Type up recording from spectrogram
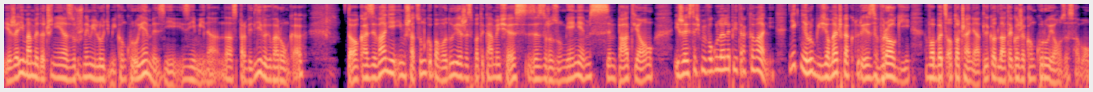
jeżeli mamy do czynienia z różnymi ludźmi, konkurujemy z, ni z nimi na, na sprawiedliwych warunkach, to okazywanie im szacunku powoduje, że spotykamy się z, ze zrozumieniem, z sympatią i że jesteśmy w ogóle lepiej traktowani. Nikt nie lubi ziomeczka, który jest wrogi wobec otoczenia, tylko dlatego, że konkurują ze sobą.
